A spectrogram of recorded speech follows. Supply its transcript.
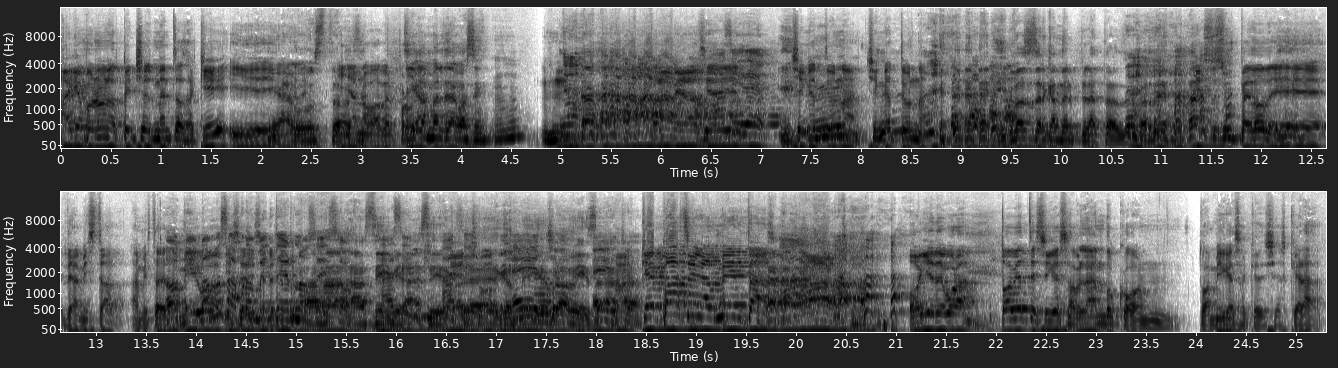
Hay que poner unas pinches mentas aquí y, Y a gusto. y ya no va a haber Si problema. mal de agua así. Ahora mira, así, Así de- Chingate una, chingate una. y vas acercando el plato. ¿sí? Eso es un pedo de, de amistad. Amistad de Ok, amigos. vamos a prometernos eso. Ajá, así, mira, así, hecho, hecho, improvisa. hecho. ¡Que pasen las mentas! Oye, Débora, ¿todavía te sigues hablando con tu amiga esa que decías que era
